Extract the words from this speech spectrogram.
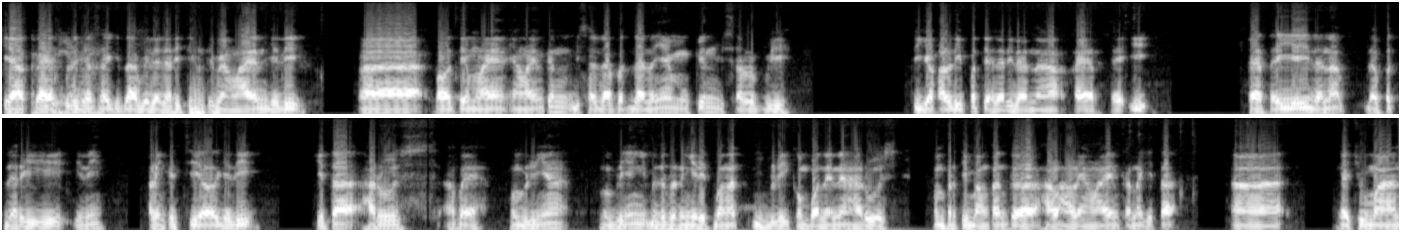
ya kayak seperti biasa kita beda dari tim-tim yang lain. Jadi eh, kalau tim lain yang lain kan bisa dapat dananya mungkin bisa lebih tiga kali lipat ya dari dana KRTI. KRTI jadi dana dapat dari ini paling kecil. Jadi kita harus apa ya membelinya membelinya benar-benar ngirit banget beli komponennya harus mempertimbangkan ke hal-hal yang lain karena kita eh, nggak cuman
